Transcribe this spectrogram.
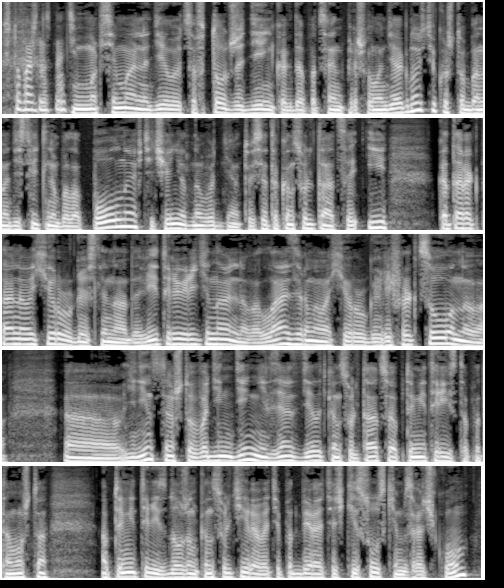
Что важно знать. максимально делаются в тот же день, когда пациент пришел на диагностику, чтобы она действительно была полная в течение одного дня. То есть это консультация и катарактального хирурга, если надо, витриоретинального, лазерного хирурга, рефракционного. Э, единственное, что в один день нельзя сделать консультацию оптометриста, потому что оптометрист должен консультировать и подбирать очки с узким зрачком –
